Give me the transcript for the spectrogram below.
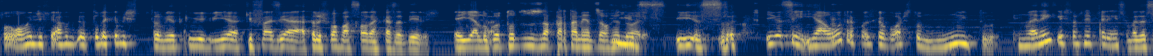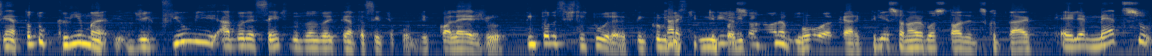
foi o Homem de Ferro que deu todo aquele instrumento que vivia, que fazia a transformação na casa deles. E alugou todos os apartamentos ao redor. Isso, isso. E assim, e a outra coisa que eu gosto muito, não é nem questão de referência, mas assim, é todo o clima de filme adolescente dos anos 80, assim, tipo, de colégio. Tem toda essa estrutura. Tem clube cara, que trilha sonora boa, cara. Que trilha sonora gostosa de escutar. Ele é Metsu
